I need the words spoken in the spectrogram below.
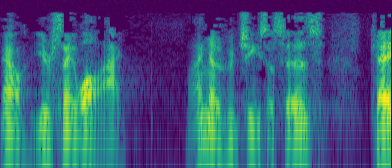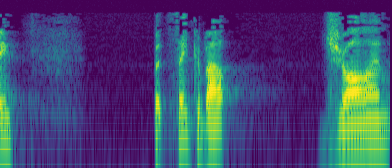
Now, you're saying, well, I, I know who Jesus is. Okay? But think about John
